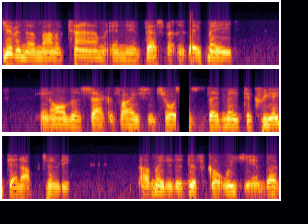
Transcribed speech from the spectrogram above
given the amount of time and the investment that they've made, and all the sacrifice and choices they've made to create that opportunity. Uh, made it a difficult weekend, but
